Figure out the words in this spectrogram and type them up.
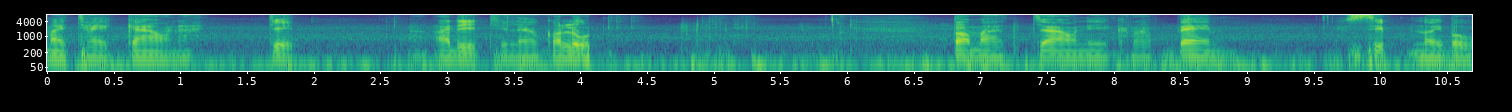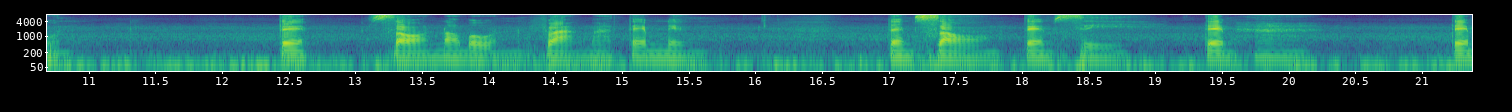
ไม่ใช่เก้านะเจ็ดอดีตที่แล้วก็หลุด ต่อมาเจ้านี้ครับแต้มสิบหน่วยโบนเต็มสองหนอโบนฝากมาเต็มหนึ่งเต็มสองเต็มสี่เต็มห้าเต็ม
